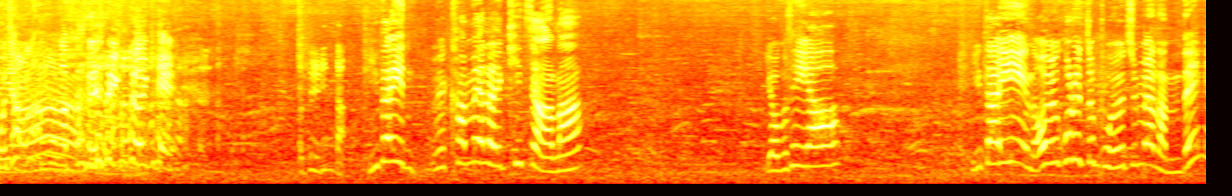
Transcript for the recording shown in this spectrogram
고장난 것 같다 내 생각에. 어 들린다. 이다희 왜 카메라를 켜지 않아? 여보세요? 이다인 얼굴을 좀 보여주면 안 돼?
